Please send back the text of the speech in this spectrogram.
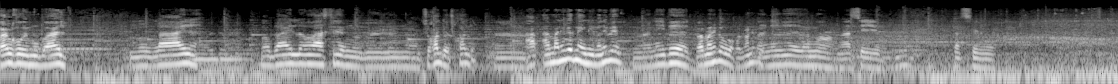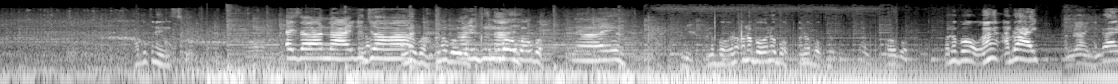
মোবাইল কই মোবাইল মোবাইল মোবাইল আছে মোবাইল সকাল দে সকাল দে আর মানি ব্যাগ নাই নি money bag money bag money bag money bag money bag আছে আছে আদি তো নেই এই যাওয়ার নাই কিছু আমার অনব অনব আর কিছু নাই। অনব অনব নাই অনব অনব অনব অনব অনব অনব হ্যাঁ আমরা আই আমরা আমরা আই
